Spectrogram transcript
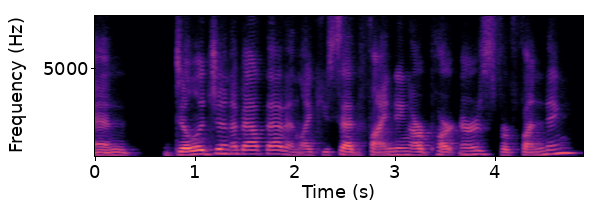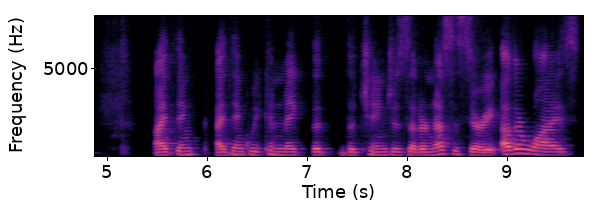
and diligent about that, and like you said, finding our partners for funding, I think I think we can make the the changes that are necessary. Otherwise,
